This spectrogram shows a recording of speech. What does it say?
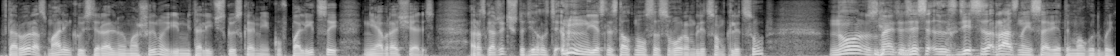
второй раз маленькую стиральную машину и металлическую скамейку. В полиции не обращались. Расскажите, что делать, если столкнулся с вором лицом к лицу? Ну, знаете, здесь, э, здесь разные советы могут быть.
